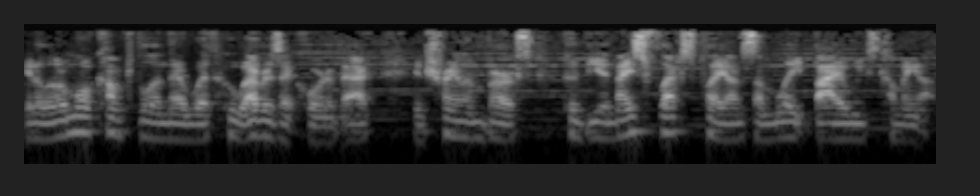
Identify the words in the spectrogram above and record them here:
get a little more comfortable in there with whoever's at quarterback, and Treylon Burks could be a nice flex play on some late bye weeks coming up.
